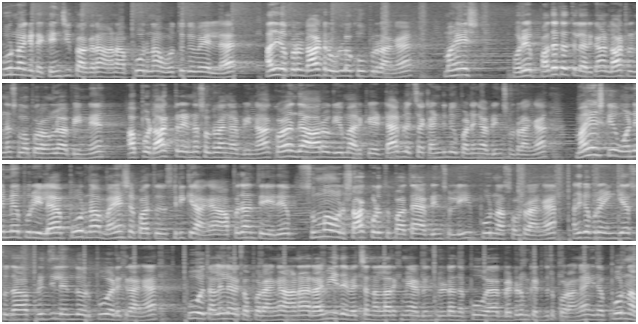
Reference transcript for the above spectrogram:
பூர்ணா கிட்ட கெஞ்சி பார்க்குறான் ஆனால் பூர்ணா ஒத்துக்கவே இல்லை. அதுக்கப்புறம் டாக்டர் உள்ளே கூப்பிட்றாங்க. மகேஷ் ஒரே பதட்டத்தில் இருக்கான் டாக்டர் என்ன சொல்ல போகிறாங்களோ அப்படின்னு. அப்போ டாக்டர் என்ன சொல்கிறாங்க அப்படின்னா குழந்தை ஆரோக்கியமாக இருக்குது டேப்லெட்ஸை கண்டினியூ பண்ணுங்க அப்படின்னு சொல்கிறாங்க மகேஷ்க்கு ஒன்றுமே புரியல. பூர்ணா மகேஷை பார்த்து சிரிக்கிறாங்க. அப்போ தான் தெரியுது சும்மா ஒரு ஷாக் கொடுத்து பார்த்தேன் அப்படின்னு சொல்லி பூர்ணா சொல்கிறாங்க அதுக்கப்புறம் இங்கே சுதா ஃப்ரிட்ஜிலேருந்து ஒரு பூ எடுக்கிறாங்க. பூவை தலையில் வைக்க போகிறாங்க ஆனால் ரவி இதை வச்சா நல்லா இருக்குமே அப்படின்னு சொல்லிட்டு அந்த பூவை பெட்ரூம்க்கு எடுத்துகிட்டு போகிறாங்க இதை பூர்ணா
